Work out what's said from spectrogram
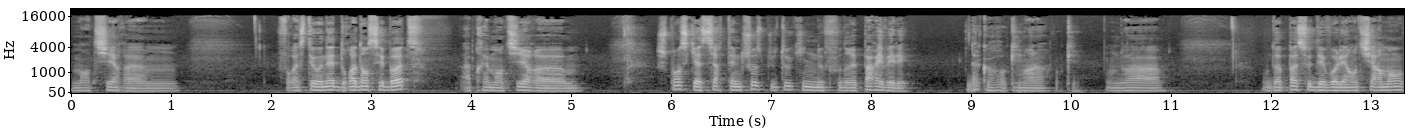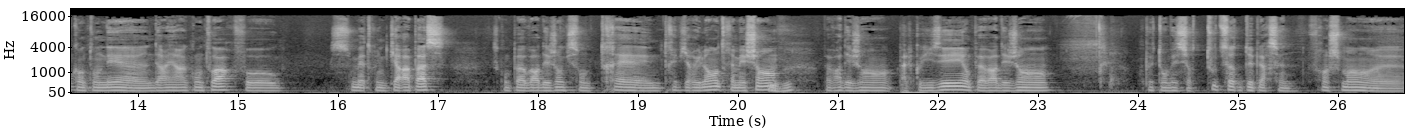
Mentir. euh, faut rester honnête, droit dans ses bottes. Après mentir, euh, je pense qu'il y a certaines choses plutôt qu'il ne faudrait pas révéler. D'accord, ok. Voilà. ok. On doit, on doit pas se dévoiler entièrement quand on est euh, derrière un comptoir. Faut se mettre une carapace. Parce qu'on peut avoir des gens qui sont très, très virulents, très méchants. Mhm. On peut avoir des gens alcoolisés. On peut avoir des gens. On peut tomber sur toutes sortes de personnes. Franchement, euh,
